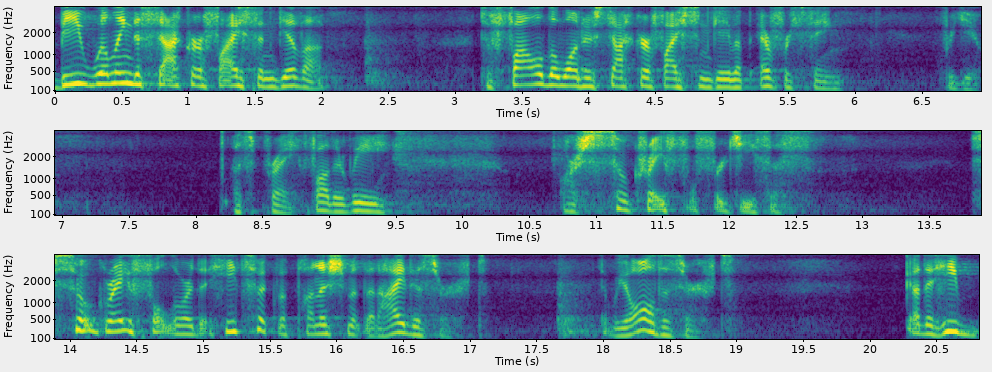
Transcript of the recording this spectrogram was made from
be willing to sacrifice and give up to follow the one who sacrificed and gave up everything for you? Let's pray. Father, we are so grateful for Jesus. So grateful, Lord, that He took the punishment that I deserved, that we all deserved. God, that He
